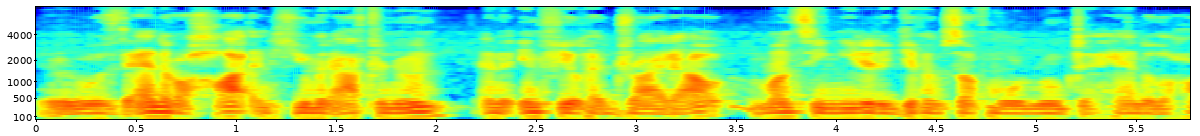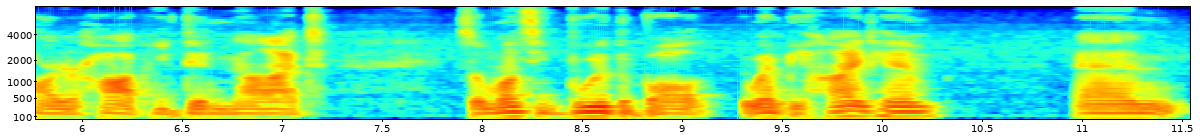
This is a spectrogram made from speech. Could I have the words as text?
It was the end of a hot and humid afternoon, and the infield had dried out. Muncy needed to give himself more room to handle the harder hop. He did not. So Muncy booted the ball. It went behind him, and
